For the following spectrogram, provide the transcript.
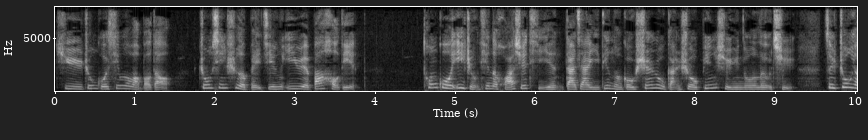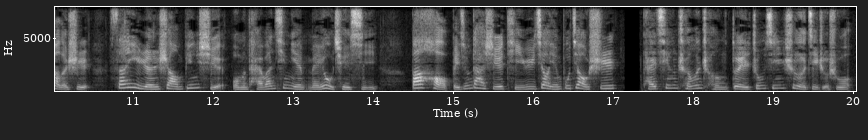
据中国新闻网报道，中新社北京一月八号电，通过一整天的滑雪体验，大家一定能够深入感受冰雪运动的乐趣。最重要的是，三亿人上冰雪，我们台湾青年没有缺席。八号，北京大学体育教研部教师台青陈文成对中新社记者说：“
